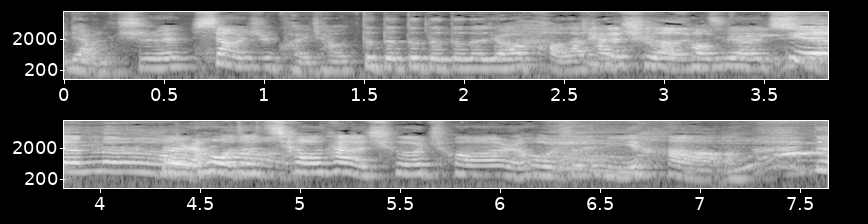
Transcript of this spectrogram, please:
两只向日葵，然后嘚嘚嘚嘚嘚嘚，然后跑到他车旁边去。天呐，对，然后我就敲他的车窗，然后我说你好，对，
